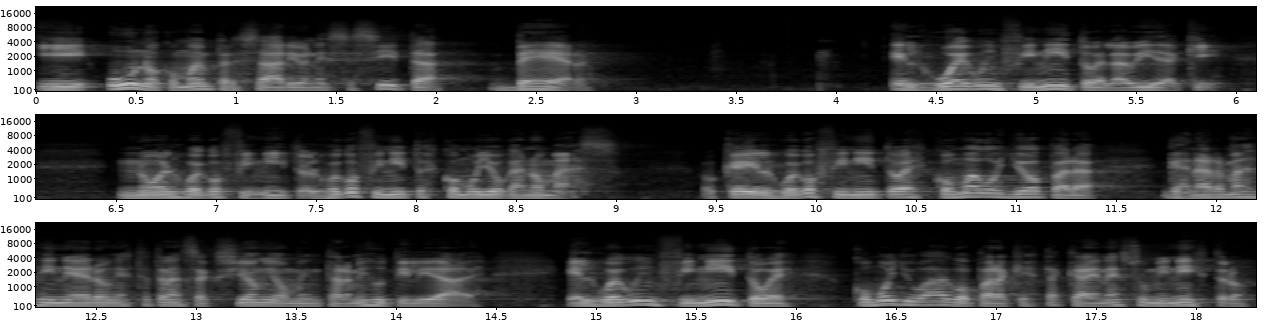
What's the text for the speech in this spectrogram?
y uno como empresario necesita ver el juego infinito de la vida aquí, no el juego finito. El juego finito es cómo yo gano más. ¿ok? El juego finito es cómo hago yo para ganar más dinero en esta transacción y aumentar mis utilidades. El juego infinito es cómo yo hago para que esta cadena de suministro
